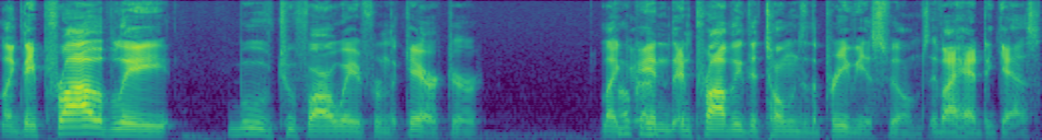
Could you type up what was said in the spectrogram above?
like they probably moved too far away from the character. Like Okay. and, and probably the tones of the previous films, if I had to guess.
